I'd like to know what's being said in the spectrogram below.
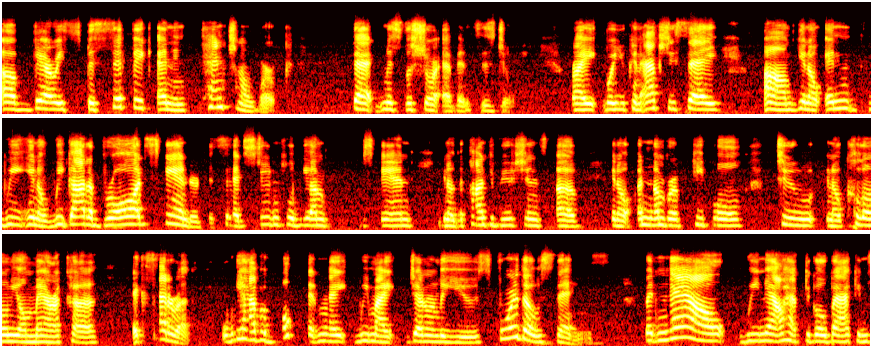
of very specific and intentional work that Ms. Lasure Evans is doing, right? Where you can actually say, um, you know, and we, you know, we got a broad standard that said students will be on understand, you know, the contributions of, you know, a number of people to, you know, colonial America, etc. We have a book that might we might generally use for those things. But now we now have to go back and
